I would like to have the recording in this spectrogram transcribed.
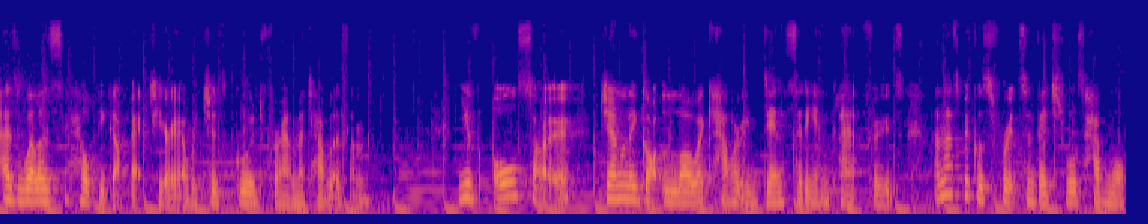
as well as healthy gut bacteria, which is good for our metabolism. You've also generally got lower calorie density in plant foods, and that's because fruits and vegetables have more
